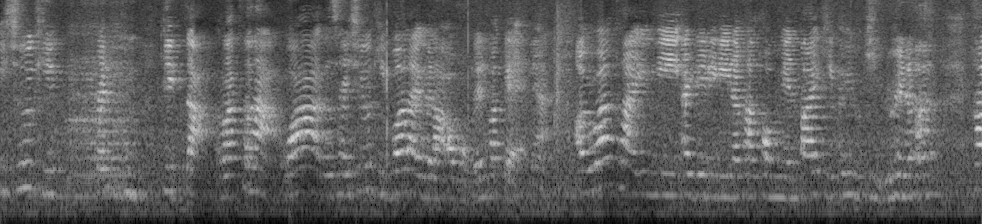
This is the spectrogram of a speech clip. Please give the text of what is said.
ีชื่อคลิปเป็นกิจจลักษณะว่าจะใช้ชื่อคลิปว่าอะไรเวลาเอาของเล่นมาแกะเนี่ย เอาเป็ว่าใครมีไอเดียดีๆนะคะคอมเมนต์ใต้คลิปให้ยูกิด้วยนะ ใคร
